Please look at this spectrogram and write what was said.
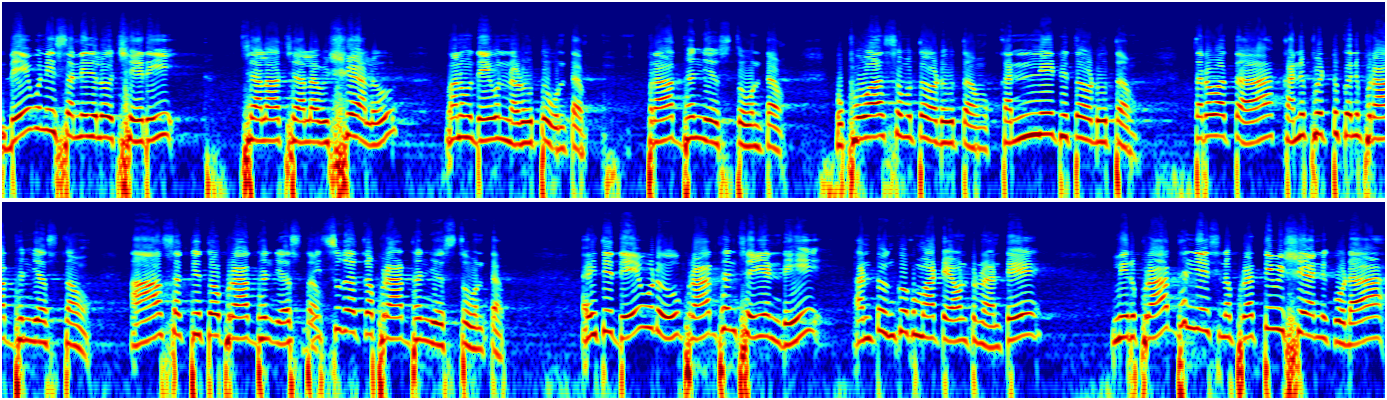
దేవుని సన్నిధిలో చేరి చాలా చాలా విషయాలు మనము దేవుణ్ణి అడుగుతూ ఉంటాం. ప్రార్థన చేస్తూ ఉంటాం. ఉపవాసముతో అడుగుతాం. కన్నీటితో అడుగుతాం. తర్వాత కనిపెట్టుకొని ప్రార్థన చేస్తాం. ఆసక్తితో ప్రార్థన చేస్తాం. ఇసుగక్క ప్రార్థన చేస్తూ ఉంటాం. అయితే దేవుడు ప్రార్థన చేయండి అంటూ ఇంకొక మాట ఏమంటున్నా అంటే మీరు ప్రార్థన చేసిన ప్రతి విషయాన్ని కూడా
